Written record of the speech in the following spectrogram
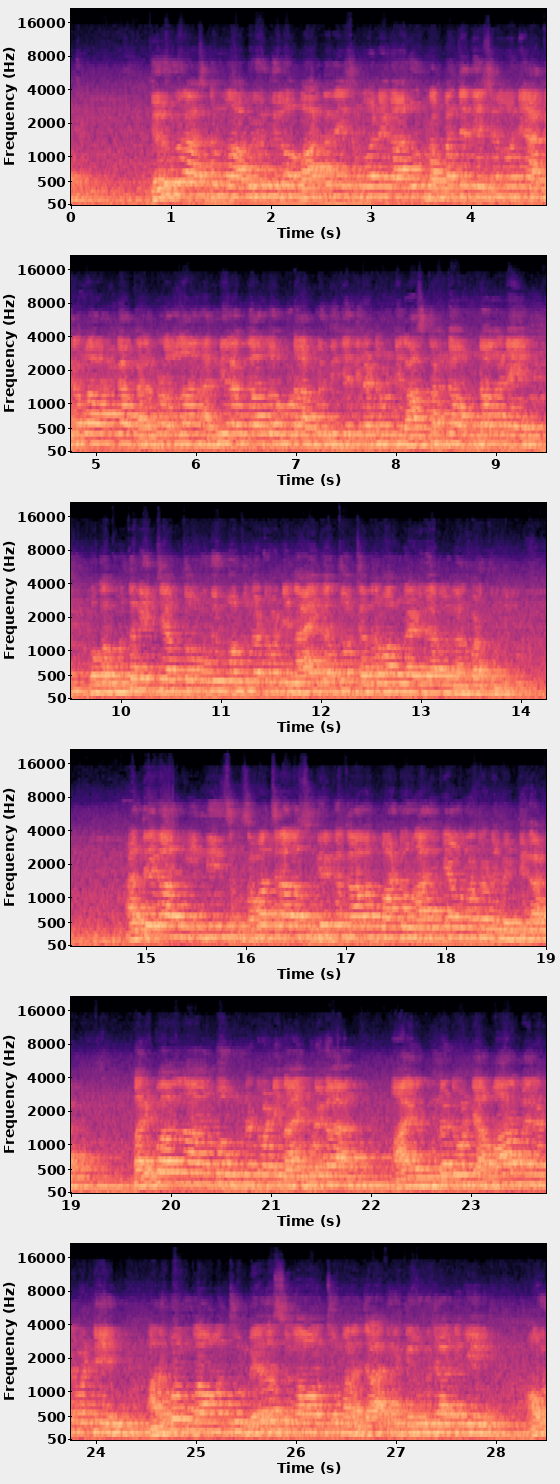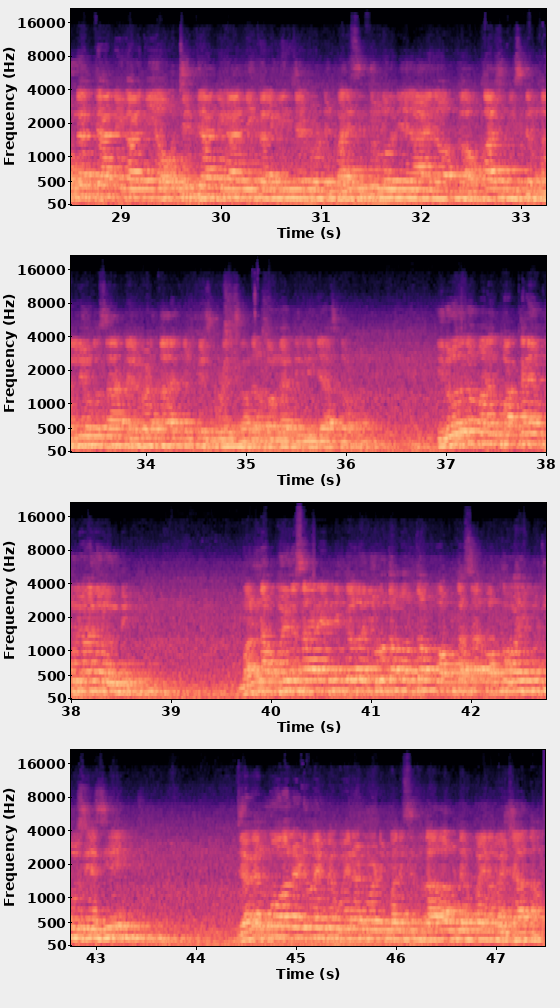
తెలుగు రాష్ట్రము అభివృద్ధిలో భారతదేశంలోనే కాదు ప్రపంచ దేశంలోనే అగ్రభాగంగా కలపడంలో అన్ని రంగాల్లో కూడా అభివృద్ధి చెందినటువంటి రాష్ట్రంగా ఉండాలనే ఒక కృతనిశ్చయంతో ముందుకు పోతున్నటువంటి నాయకత్వం చంద్రబాబు నాయుడు గారు కనపడుతుంది. అంతేకాదు ఇన్ని సంవత్సరాల సుదీర్ఘ కాలం పాటు రాజకీయాలు ఉన్నటువంటి వ్యక్తిగా పరిపాలన అనుభవం ఉన్నటువంటి నాయకుడిగా ఆయనకు ఉన్నటువంటి అపారమైనటువంటి అనుభవం కావచ్చు మేధస్సు కావచ్చు మన జాతికి తెలుగు జాతికి ఔన్నత్యాన్ని కానీ ఔచిత్యాన్ని కానీ కలిగించేటువంటి పరిస్థితుల్లోనే ఆయన ఒక అవకాశం ఇస్తే మళ్ళీ ఒకసారి నిలబెడతారని చెప్పేసి కూడా ఈ సందర్భంగా తెలియజేస్తా ఉన్నాను ఈ రోజున మనకు పక్కనే పులివెందులు ఉంది. మొన్న పోయినసారి ఎన్నికల్లో యువత మొత్తం ఒక్కసారి ఒక్క వైపు చూసేసి జగన్మోహన్ రెడ్డి వైపు పోయినటువంటి పరిస్థితి దాదాపు డెబ్బై ఎనభై శాతం.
